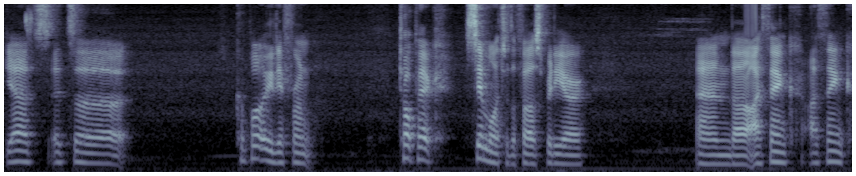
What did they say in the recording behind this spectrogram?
yeah, it's it's a completely different topic, similar to the first video and uh, I think I think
